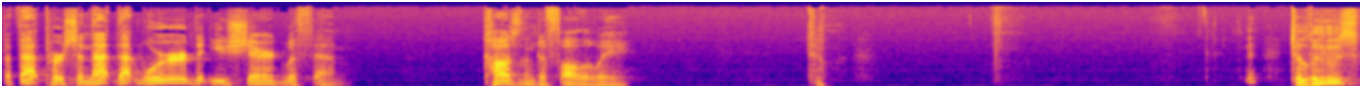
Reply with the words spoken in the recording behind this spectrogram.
that that person, that, that word that you shared with them, caused them to fall away. To lose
